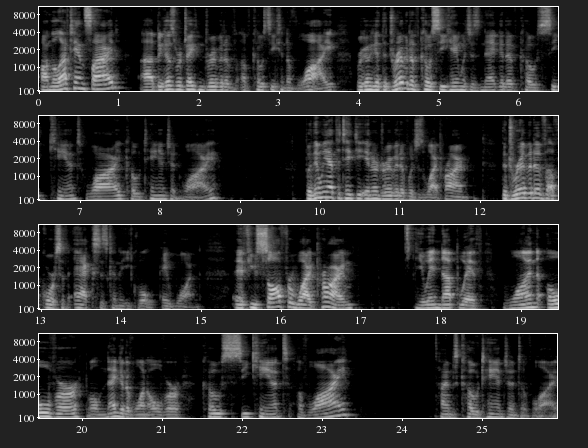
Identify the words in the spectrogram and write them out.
On the left-hand side, uh, because we're taking derivative of cosecant of y, we're going to get the derivative of cosecant, which is negative cosecant y cotangent y. But then we have to take the inner derivative, which is y prime. The derivative, of course, of x is going to equal a 1. If you solve for y prime, you end up with 1 over, well, negative 1 over cosecant of y times cotangent of y,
